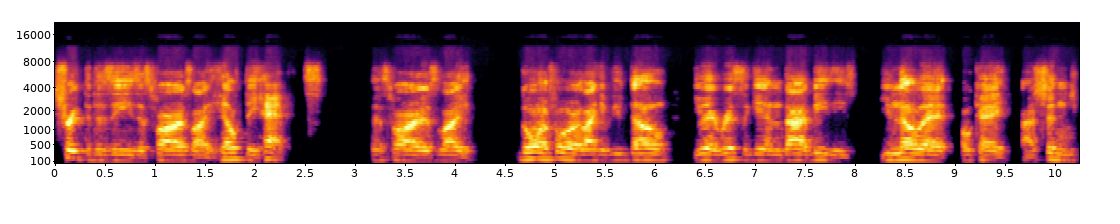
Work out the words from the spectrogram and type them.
treat the disease as far as like healthy habits, as far as like going forward, like if you know you're at risk of getting diabetes, you know that okay, I shouldn't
